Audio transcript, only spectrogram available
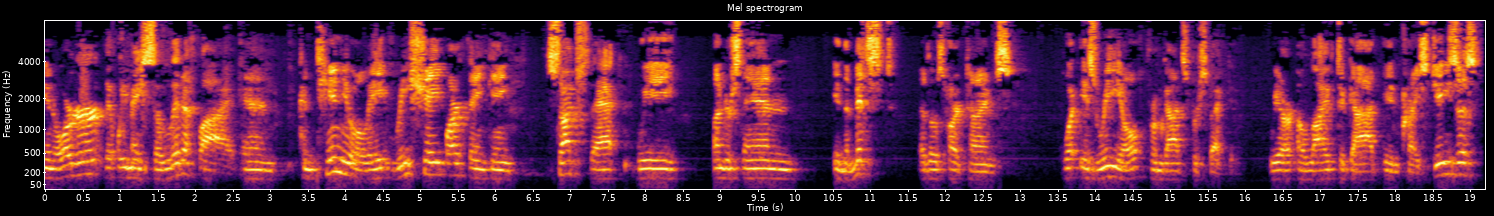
in order that we may solidify and continually reshape our thinking such that we understand in the midst of those hard times what is real from God's perspective. We are alive to God in Christ Jesus.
